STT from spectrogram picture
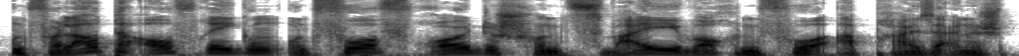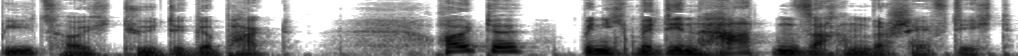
und vor lauter Aufregung und Vorfreude schon zwei Wochen vor Abreise eine Spielzeugtüte gepackt. Heute bin ich mit den harten Sachen beschäftigt.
